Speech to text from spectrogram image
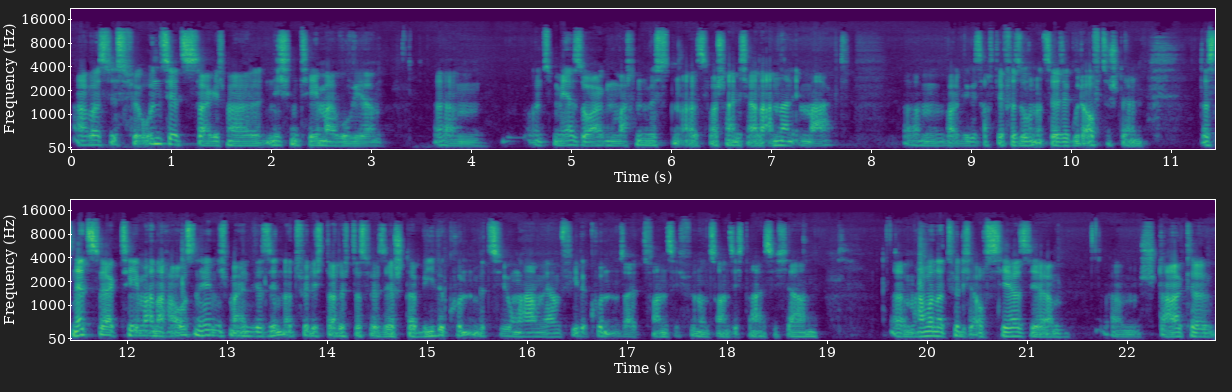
aber es ist für uns jetzt, sage ich mal, nicht ein Thema, wo wir ähm, uns mehr Sorgen machen müssten als wahrscheinlich alle anderen im Markt ähm, weil, wie gesagt, wir versuchen uns sehr, sehr gut aufzustellen. Das Netzwerkthema nach außen hin, ich meine, wir sind natürlich dadurch, dass wir sehr stabile Kundenbeziehungen haben, wir haben viele Kunden seit 20, 25, 30 Jahren, ähm, haben wir natürlich auch sehr, sehr ähm, starke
